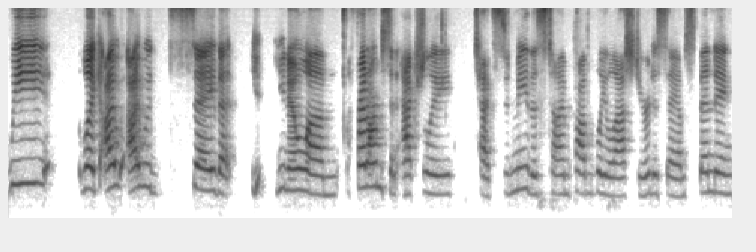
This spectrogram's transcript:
we like I I would say that you, you know, um, Fred Armisen actually texted me this time, probably last year, to say I'm spending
